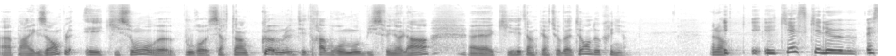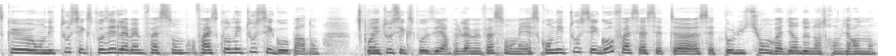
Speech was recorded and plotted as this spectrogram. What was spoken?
hein, par exemple, et qui sont, euh, pour certains, comme le tétrabromo bisphénol A, euh, qui est un perturbateur endocrinien. Alors... Et, qui est-ce qui est le. Est-ce qu'on est tous exposés de la même façon? Enfin, est-ce qu'on est tous égaux, pardon? Parce qu'on est tous exposés un peu de la même façon, mais est-ce qu'on est tous égaux face à cette, euh, cette pollution, on va dire, de notre environnement?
